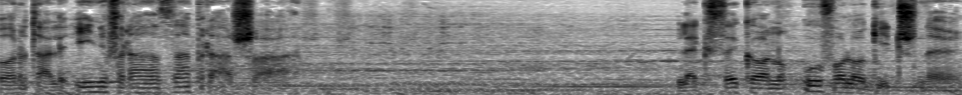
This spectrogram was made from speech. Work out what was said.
Portal Infra zaprasza. Leksykon ufologiczny.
